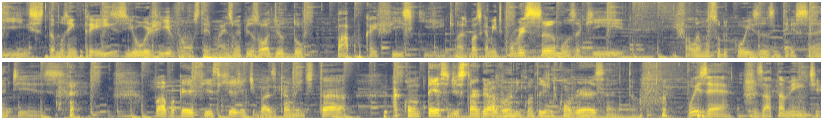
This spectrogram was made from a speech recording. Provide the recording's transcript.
E, estamos em três e hoje vamos ter mais um episódio do Papo Caifisque, em que nós basicamente conversamos aqui e falamos sobre coisas interessantes. Papo é que a gente basicamente tá. Acontece de estar gravando enquanto a gente conversa, então. Pois é, exatamente.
